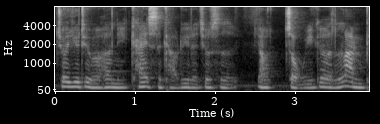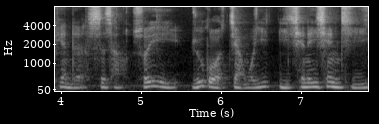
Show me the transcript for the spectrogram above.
做 YouTube 和你开始考虑的就是要走一个烂片的市场。所以，如果讲我以以前的一千集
